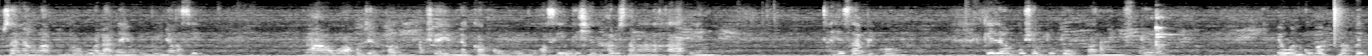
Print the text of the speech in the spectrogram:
Sana nga no, wala na yung ubo niya kasi naawa ako dyan pag siya yung nagkakaubo kasi hindi siya halos nakakakain. Kaya sabi ko, kailangan ko siyang tutukan ng gusto. Ewan ko ba, bakit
